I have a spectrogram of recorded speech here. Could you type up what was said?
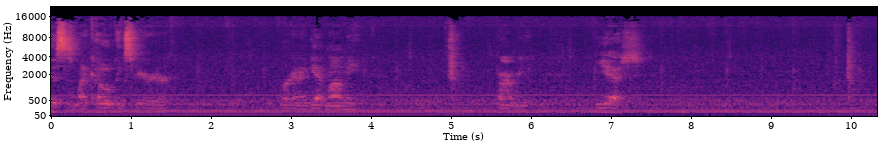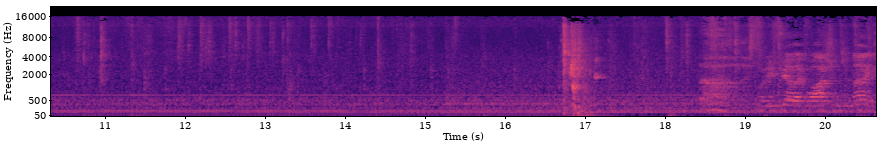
This is my co-conspirator. We're gonna get mommy. Aren't we? Yes. What do you feel like watching tonight?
